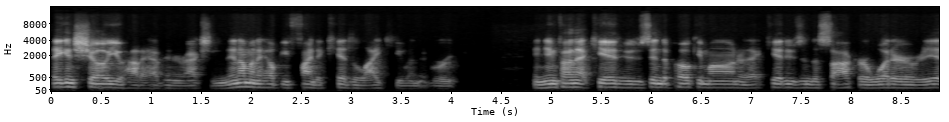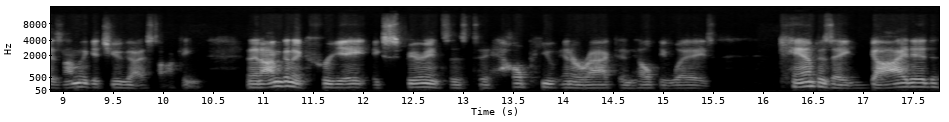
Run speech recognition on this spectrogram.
They can show you how to have interaction. Then I'm going to help you find a kid like you in the group and you can find that kid who's into Pokemon or that kid who's into soccer or whatever it is. I'm going to get you guys talking. And then I'm going to create experiences to help you interact in healthy ways. Camp is a guided,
